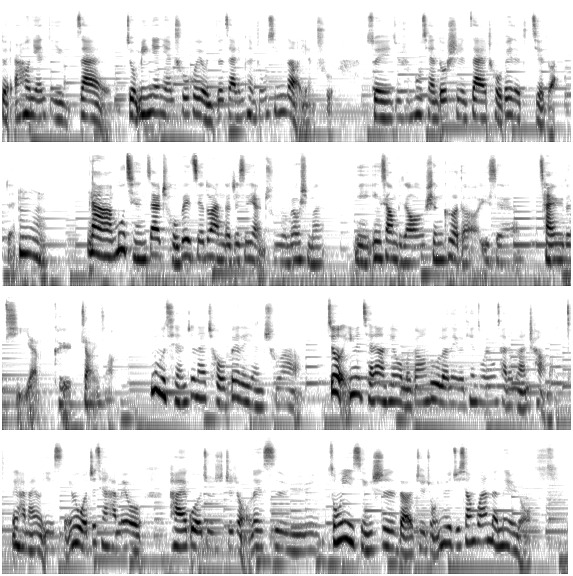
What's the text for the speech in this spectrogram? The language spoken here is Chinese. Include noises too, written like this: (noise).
对，然后年底在就明年年初会有一个在林肯中心的演出，所以就是目前都是在筹备的阶段。对，嗯，那目前在筹备阶段的这些演出有没有什么你印象比较深刻的一些参与的体验可以讲一讲？目前正在筹备的演出啊，就因为前两天我们刚录了那个天纵庸才的暖场嘛，那个还蛮有意思的，因为我之前还没有。拍过就是这种类似于综艺形式的这种音乐剧相关的内容，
